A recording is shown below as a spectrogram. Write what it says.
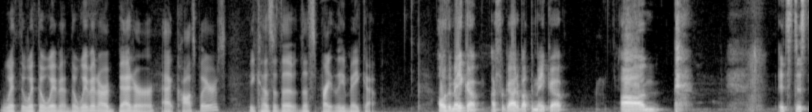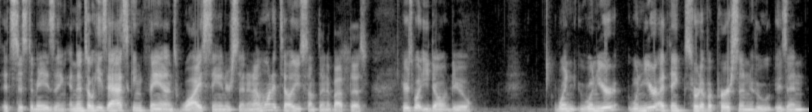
with with the women. The women are better at cosplayers because of the the sprightly makeup. oh the makeup i forgot about the makeup um it's just it's just amazing and then so he's asking fans why sanderson and i want to tell you something about this here's what you don't do when when you're when you're i think sort of a person who is in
